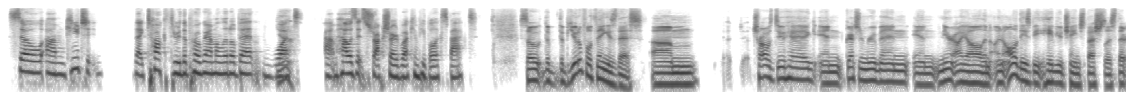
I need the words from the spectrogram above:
so um, can you t- like talk through the program a little bit what yeah. um, how is it structured what can people expect so the the beautiful thing is this um, Charles Duhigg and Gretchen Rubin and Nir Eyal and, and all of these behavior change specialists, they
